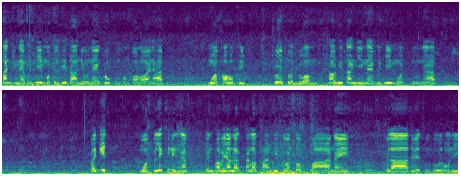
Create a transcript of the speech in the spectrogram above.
ตั้งยิงในพื้นที่หมวดเป็นที่ 3 อยู่ในควบคุมของกองร้อยนะครับ หมวดเขา60 ช่วยส่วนรวมเข้าที่ตั้งยิงในพื้นที่หมวดหนุนนะครับ ภารกิจหมวดเป็นเลขที่หนึ่งครับ เป็นความพยายามหลักตั้งรับทางทิศตะวันตกขวาในเวลา 11.00 ของวันที่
